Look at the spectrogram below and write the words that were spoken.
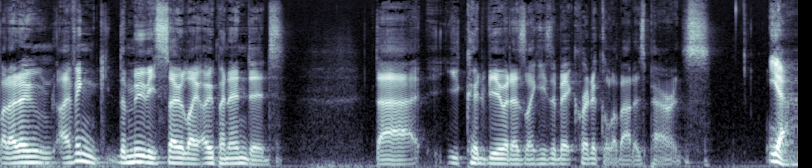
But I don't. I think the movie's so like open ended that you could view it as like he's a bit critical about his parents. yeah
